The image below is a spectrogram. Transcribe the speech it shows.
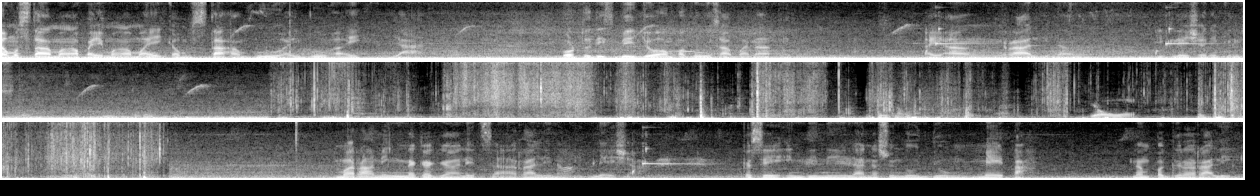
Kamusta mga pay mga may? Kamusta ang buhay-buhay? Yan. For today's video, ang pag-uusapan natin ay ang rally ng Iglesia ni Cristo. Yung Maraming nagagalit sa rally ng iglesia kasi hindi nila nasunod yung meta ng pagrarally.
